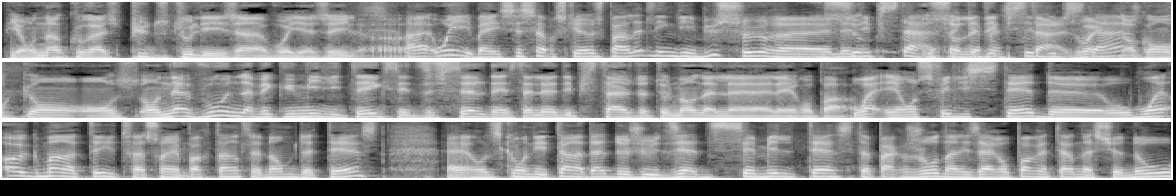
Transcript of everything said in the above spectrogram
Puis on n'encourage plus du tout les gens à voyager, là. Ah, oui, ben c'est ça, parce que je parlais de ligne des buts sur euh, Sur- le dépistage. Sur le dépistage, ouais. Donc, on, on, on, avoue avec humilité que c'est difficile d'installer un dépistage de tout le monde à la- à l'aéroport. Ouais, et on se félicitait de au moins augmenter de façon importante le nombre de tests. Euh, on dit qu'on était en date de jeudi à 17 000 tests par jour dans les aéroports internationaux,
